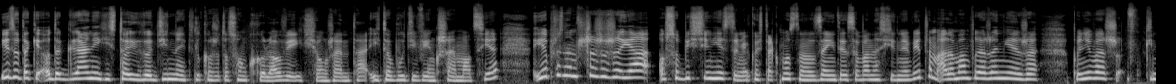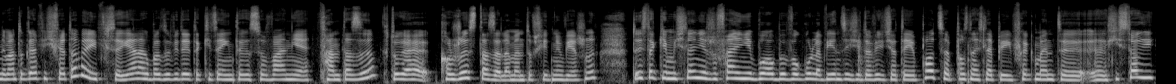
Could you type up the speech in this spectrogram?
Jest to takie odegranie historii rodzinnej, tylko że to są królowie i książęta i to budzi większe emocje. Ja przyznam szczerze, że ja osobiście nie jestem jakoś tak mocno zainteresowana średniowieczem, ale mam wrażenie, że ponieważ w kinematografii światowej i w serialach bardzo widać takie zainteresowanie fantazy, które korzysta z elementów średniowiecznych, to jest takie myślenie, że fajnie byłoby w ogóle więcej się dowiedzieć o tej epoce, poznać lepiej fragmenty e, historii,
